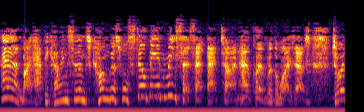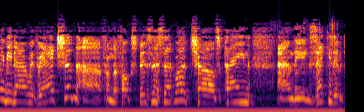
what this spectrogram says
And by happy coincidence, Congress will still be in recess at that time. How clever of the White House. Joining me now with reaction uh, from the Fox Business Network, Charles Payne, and the executive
